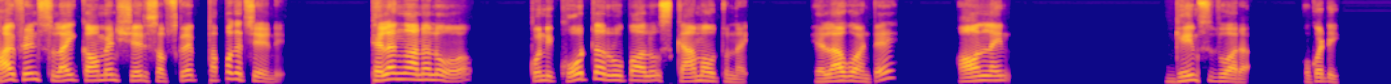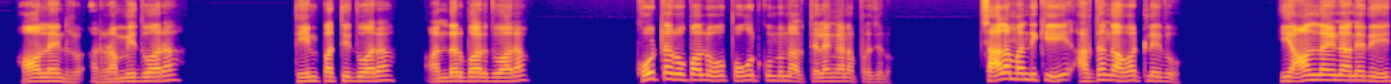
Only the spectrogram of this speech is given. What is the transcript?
Hi friends like comment share subscribe తప్పక చేయండి. తెలంగాణలో కొన్ని కోట్ల రూపాయలు స్కామ్ అవుతున్నాయి. ఎలాగో అంటే ఆన్లైన్ గేమ్స్ ద్వారా. ఒకటి ఆన్లైన్ ర- రమ్మీ ద్వారా తీన్పత్తి ద్వారా అందర్బార్ ద్వారా కోట్ల రూపాయలు పోగొట్టుకుంటున్నారు తెలంగాణ ప్రజలు. చాలామందికి అర్థం కావట్లేదు. ఈ ఆన్లైన్ అనేది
